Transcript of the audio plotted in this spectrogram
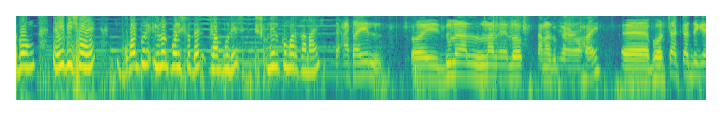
এবং এই বিষয়ে ভবানপুর ইউনিয়ন পরিষদের গ্রাম পুলিশ সুনীল কুমার জানায়। আটাইল ওই দুলাল নামে লোক আমার হয়। ভোর চারটার দিকে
